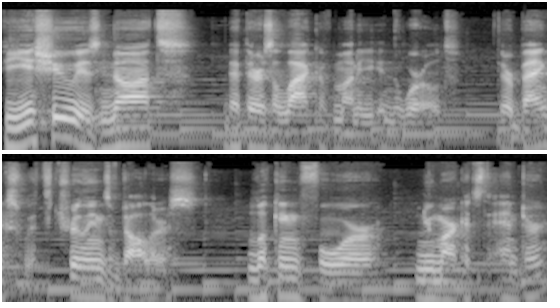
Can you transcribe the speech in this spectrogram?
The issue is not that there's a lack of money in the world. There are banks with trillions of dollars looking for new markets to enter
